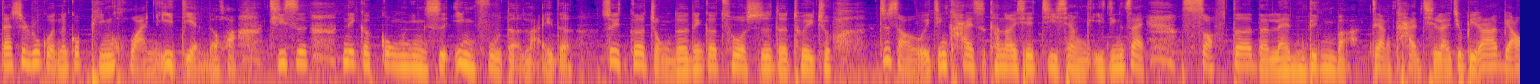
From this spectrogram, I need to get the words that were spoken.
但是如果能够平缓一点的话，其实那个供应是应付得来的。所以各种的那个措施的推。出，至少我已经开始看到一些迹象，已经在 softer 的 landing 吧，这样看起来就比让它比较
